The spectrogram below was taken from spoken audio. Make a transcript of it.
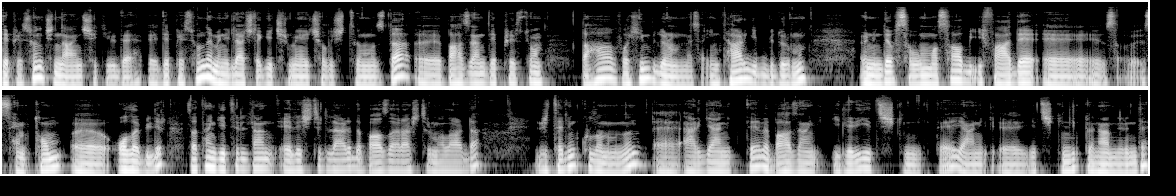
depresyon için de aynı şekilde. E, depresyon da hemen ilaçla geçirmeye çalıştığımızda e, bazen depresyon daha vahim bir durum mesela intihar gibi bir durumun önünde savunmasal bir ifade e, semptom e, olabilir. Zaten getirilen eleştirilerde de bazı araştırmalarda Ritalin kullanımının e, ergenlikte ve bazen ileri yetişkinlikte yani e, yetişkinlik dönemlerinde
